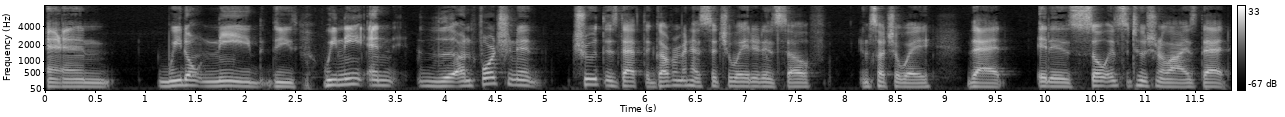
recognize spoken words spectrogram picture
And we don't need these we need and the unfortunate truth is that the government has situated itself in such a way that it is so institutionalized that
